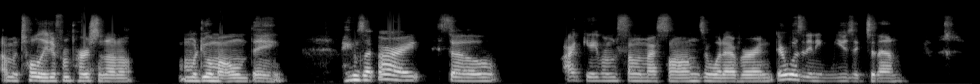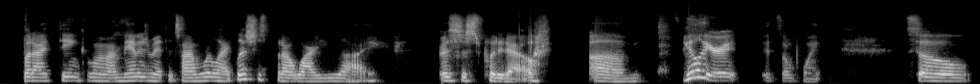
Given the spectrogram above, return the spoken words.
I'm a totally different person. On a, I'm doing my own thing." He was like, "All right." So I gave him some of my songs or whatever, and there wasn't any music to them. But I think when my management at the time, we're like, let's just put out Why You Lie. Let's just put it out. Um, he'll hear it at some point. So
